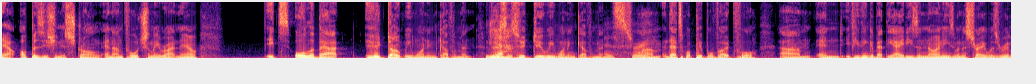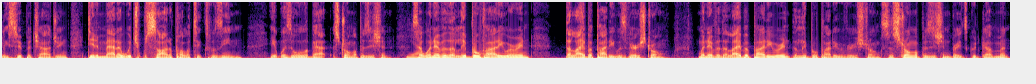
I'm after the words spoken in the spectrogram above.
our opposition is strong, and unfortunately, right now, it's all about who don't we want in government Yeah. versus who do we want in government. It's true. Um, and that's what people vote for. Um, and if you think about the 80s and 90s when Australia was really supercharging, didn't matter which side of politics was in, it was all about strong opposition. yeah. So whenever the Liberal Party were in, the Labor Party was very strong. Whenever the Labor Party were in, the Liberal Party were very strong. So strong opposition breeds good government.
